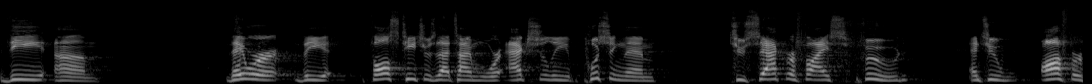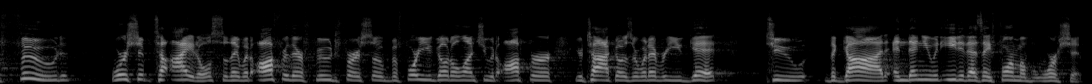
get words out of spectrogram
the, um, they were, the false teachers at that time were actually pushing them to sacrifice food and to offer food worship to idols. So they would offer their food first. So before you go to lunch, you would offer your tacos or whatever you get to the God, and then you would eat it as a form of worship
